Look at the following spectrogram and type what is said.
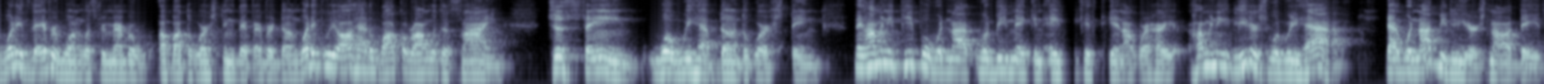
What if everyone was remember about the worst thing they've ever done? What if we all had to walk around with a sign just saying what we have done, the worst thing? Then how many people would not would be making 850 an hour? How many leaders would we have that would not be leaders nowadays?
